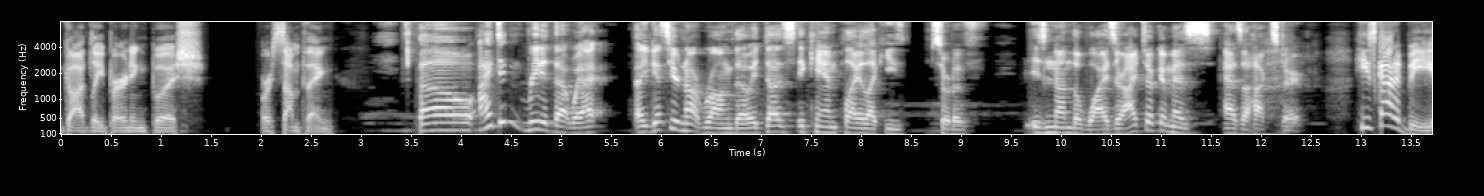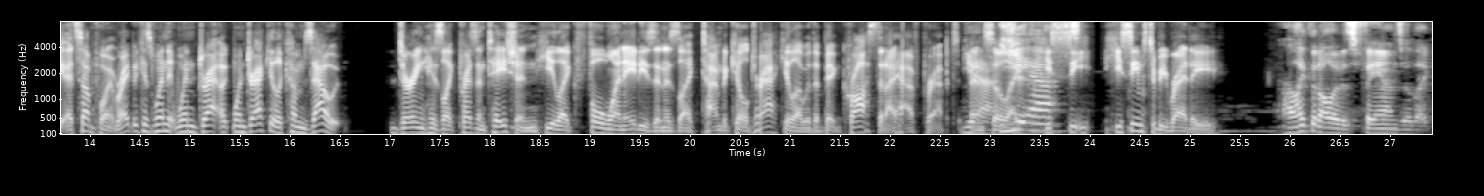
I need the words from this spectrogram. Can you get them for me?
godly burning bush or something. Oh, I didn't read it that way. I I guess you're not wrong though. It does it can play like he's sort of is none the wiser. I took him as as a huckster. He's got to be at some point, right? Because when when Dra- when Dracula comes out during his like presentation, he like full 180s and is like time to kill Dracula with a big cross that I have prepped. Yeah. And so like Yeah. he see- he seems to be ready. I like that all of his fans are like,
